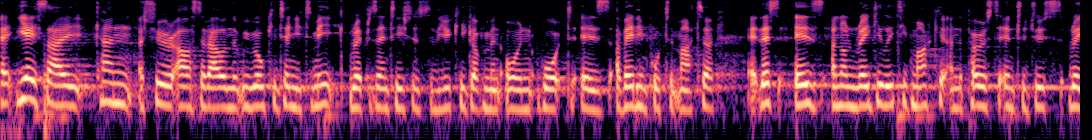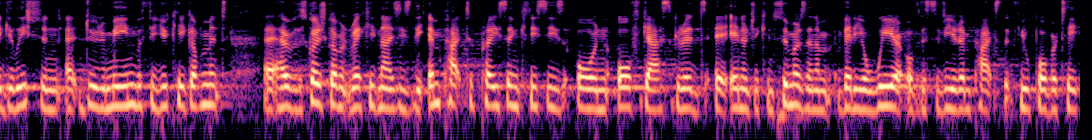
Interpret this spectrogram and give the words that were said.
Uh, yes, I can assure Alistair Allen that we will continue to make representations to the UK Government on what is a very important matter Uh, this is an unregulated market and the powers to introduce regulation uh, do remain with the UK Government. Uh, however, the Scottish Government recognises the impact of price increases on off-gas grid uh, energy consumers and I'm very aware of the severe impacts that fuel poverty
